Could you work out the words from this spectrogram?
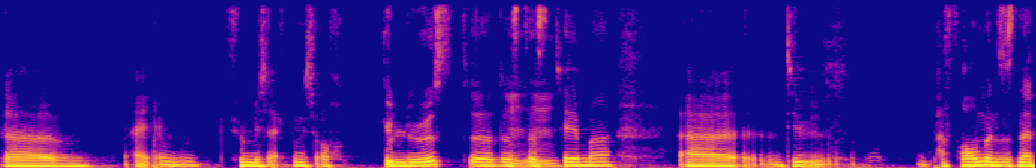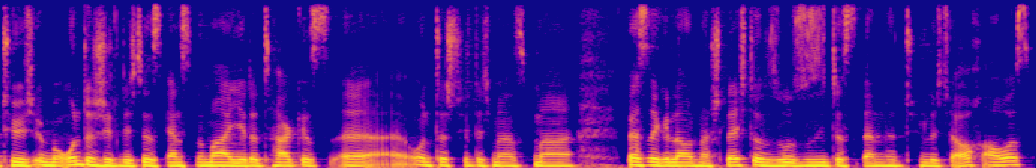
äh, für mich eigentlich auch gelöst, äh, das, mhm. das Thema. Äh, die Performance ist natürlich immer unterschiedlich, das ist ganz normal. Jeder Tag ist äh, unterschiedlich, mal ist mal besser gelaunt, mal schlechter. So, so sieht es dann natürlich auch aus.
